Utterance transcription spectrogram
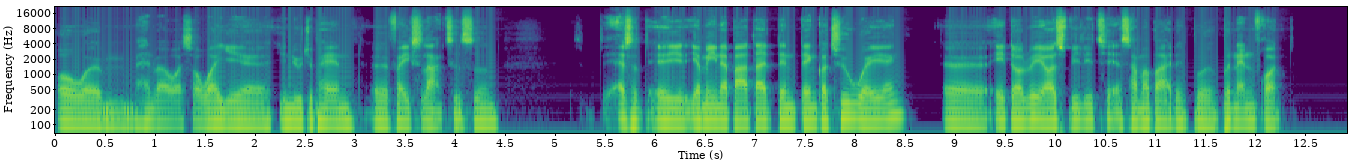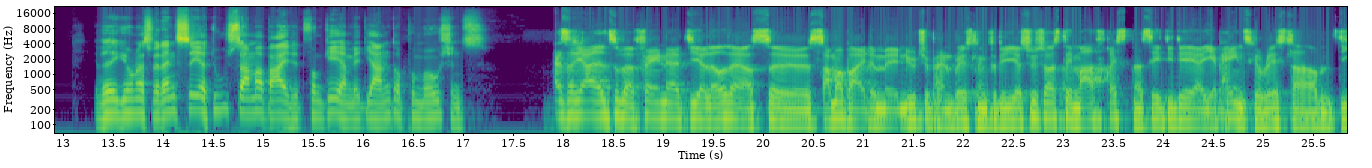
og øh, han var jo også over i, øh, i New Japan øh, for ikke så lang tid siden. Altså, øh, jeg mener bare, at den, den går two-way, ikke? Øh, AW er også villig til at samarbejde på, på den anden front. Jeg ved ikke, Jonas, hvordan ser du samarbejdet fungere med de andre promotions? Altså, jeg har altid været fan af, at de har lavet deres øh, samarbejde med New Japan Wrestling, fordi jeg synes også, det er meget fristende at se de der japanske wrestlere. De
